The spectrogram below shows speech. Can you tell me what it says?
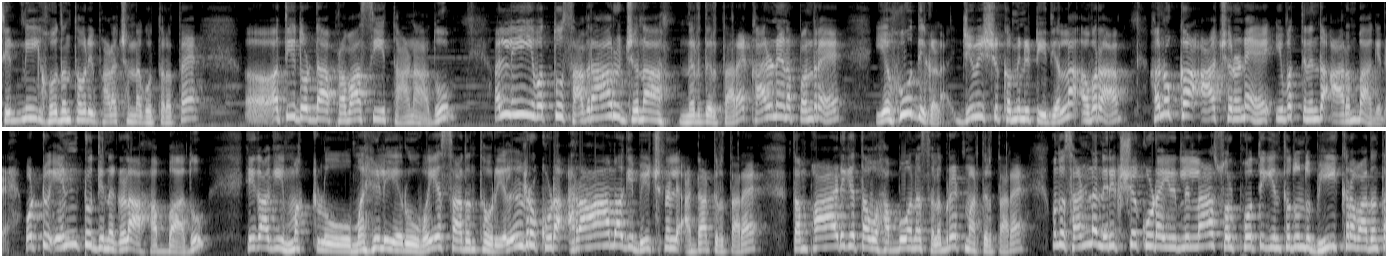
ಸಿಡ್ನಿಗೆ ಹೋದಂಥವ್ರಿಗೆ ಭಾಳ ಚೆನ್ನಾಗಿ ಗೊತ್ತಿರುತ್ತೆ. ಅತಿ ದೊಡ್ಡ ಪ್ರವಾಸಿ ತಾಣ ಅದು. ಅಲ್ಲಿ ಇವತ್ತು ಸಾವಿರಾರು ಜನ ನೆರೆದಿರ್ತಾರೆ. ಕಾರಣ ಏನಪ್ಪ ಅಂದರೆ ಯಹೂದಿಗಳ ಜೀವಿಶ್ ಕಮ್ಯುನಿಟಿ ಇದೆಯಲ್ಲ, ಅವರ ಹನುಕ್ಕ ಆಚರಣೆ ಇವತ್ತಿನಿಂದ ಆರಂಭ ಆಗಿದೆ. ಒಟ್ಟು ಎಂಟು ದಿನಗಳ ಹಬ್ಬ ಅದು. ಹೀಗಾಗಿ ಮಕ್ಕಳು, ಮಹಿಳೆಯರು, ವಯಸ್ಸಾದಂಥವ್ರು ಎಲ್ಲರೂ ಕೂಡ ಆರಾಮಾಗಿ ಬೀಚ್ನಲ್ಲಿ ಅಡ್ಡಾಡ್ತಿರ್ತಾರೆ. ತಂಪಾಡಿಗೆ ಪಾಡಿಗೆ ತಾವು ಹಬ್ಬವನ್ನು ಸೆಲೆಬ್ರೇಟ್ ಮಾಡ್ತಿರ್ತಾರೆ. ಒಂದು ಸಣ್ಣ ನಿರೀಕ್ಷೆ ಕೂಡ ಇರಲಿಲ್ಲ. ಸ್ವಲ್ಪ ಹೊತ್ತಿಗೆ ಇಂಥದ್ದೊಂದು ಭೀಕರವಾದಂಥ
